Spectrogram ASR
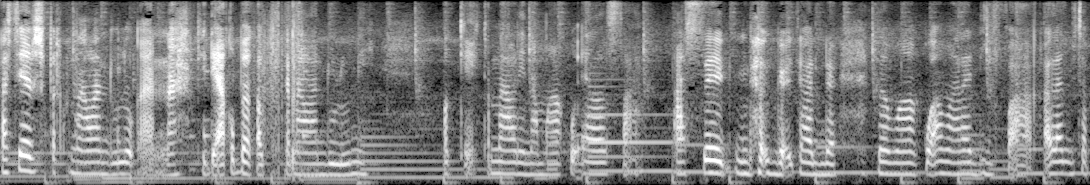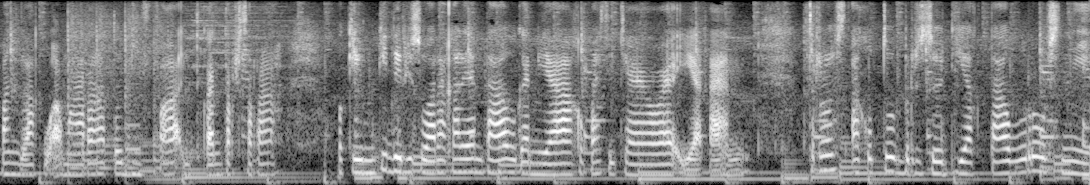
pasti harus perkenalan dulu kan. Nah, jadi aku bakal perkenalan dulu nih. Oke, kenalin nama aku Elsa asik enggak enggak canda. Nama aku Amara Diva. Kalian bisa panggil aku Amara atau Diva itu kan terserah. Oke mungkin dari suara kalian tahu kan ya aku pasti cewek ya kan? Terus aku tuh berzodiak Taurus nih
